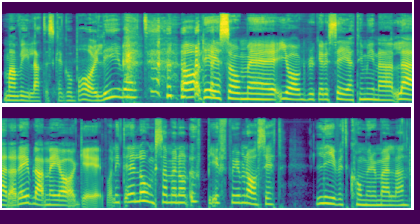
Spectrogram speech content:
man vill att det ska gå bra i livet. ja det är som eh, jag brukade säga till mina lärare ibland när jag eh, var lite långsam med någon uppgift på gymnasiet. Livet kommer emellan.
